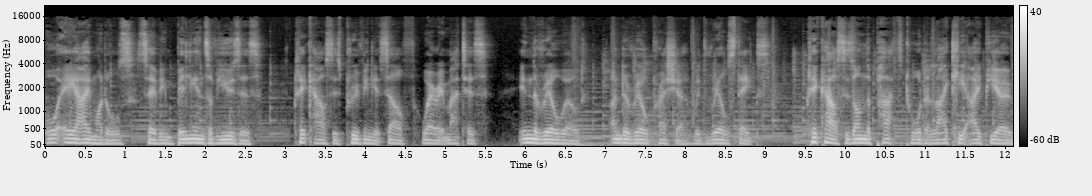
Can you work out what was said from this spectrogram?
or AI models serving billions of users, ClickHouse is proving itself where it matters in the real world, under real pressure with real stakes. ClickHouse is on the path toward a likely IPO,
